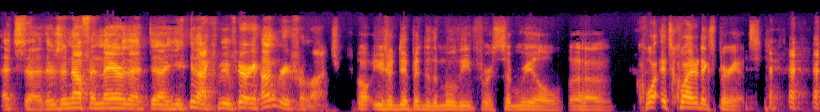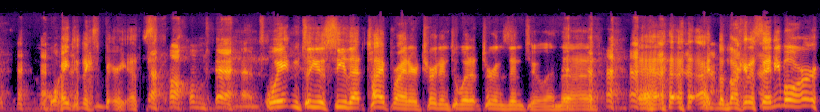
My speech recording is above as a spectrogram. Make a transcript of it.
that's uh, there's enough in there that uh, you I can be very hungry for lunch. Oh, you should dip into the movie for some real uh, quite, it's quite an experience. quite an experience. Oh man! Wait until you see that typewriter turn into what it turns into, and uh, I'm not going to say any more.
